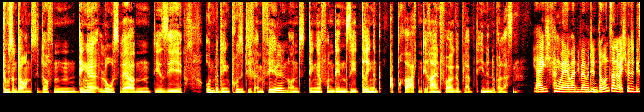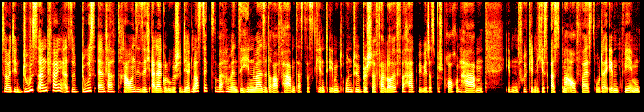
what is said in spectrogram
Do's und Don'ts. Sie dürfen Dinge loswerden, die Sie unbedingt positiv empfehlen und Dinge, von denen Sie dringend abraten. Die Reihenfolge bleibt Ihnen überlassen. Ja, eigentlich fangen wir ja mal lieber mit den Don'ts an, aber ich würde diesmal mit den Do's anfangen. Also Do's einfach trauen Sie sich allergologische Diagnostik zu machen, wenn Sie Hinweise darauf haben, dass das Kind eben untypische Verläufe hat, wie wir das besprochen haben, eben ein frühkindliches Asthma aufweist oder eben wie im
